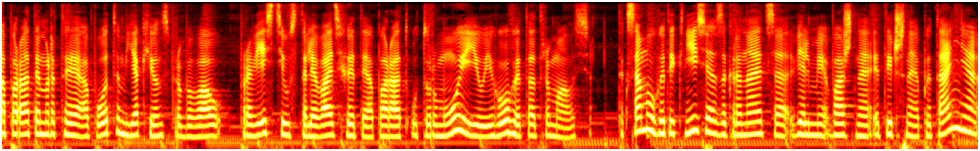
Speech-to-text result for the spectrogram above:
апарат МРТ, а потым як ён спрабаваў правесці усталяваць гэты апарат у турму і ў яго гэта атрымалася. Таксама ў гэтай кнізе закранаецца вельмі важнае этычнае пытанне,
